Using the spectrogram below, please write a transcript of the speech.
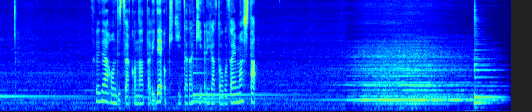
それでは本日はこの辺りでお聴きいただきありがとうございました。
